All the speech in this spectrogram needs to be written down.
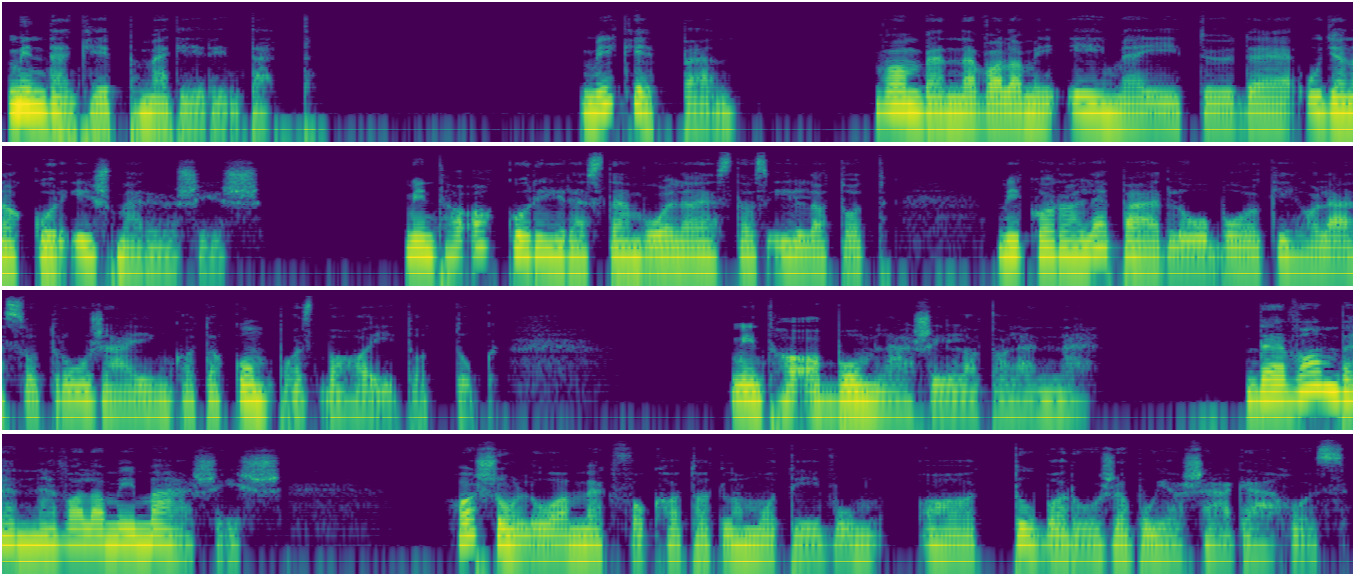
Mindenképp megérintett. Miképpen? Van benne valami émeítő, de ugyanakkor ismerős is. Mintha akkor éreztem volna ezt az illatot, mikor a lepárlóból kihalászott rózsáinkat a komposztba hajítottuk, mintha a bomlás illata lenne. De van benne valami más is, hasonlóan megfoghatatlan motívum a tubarózsa bujaságához.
